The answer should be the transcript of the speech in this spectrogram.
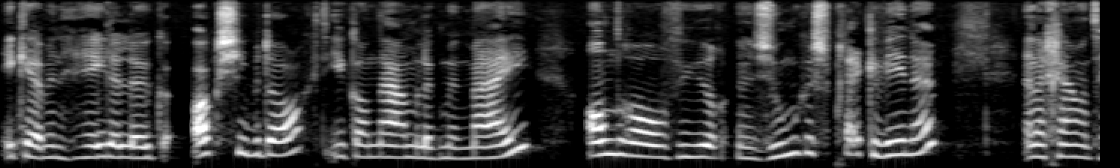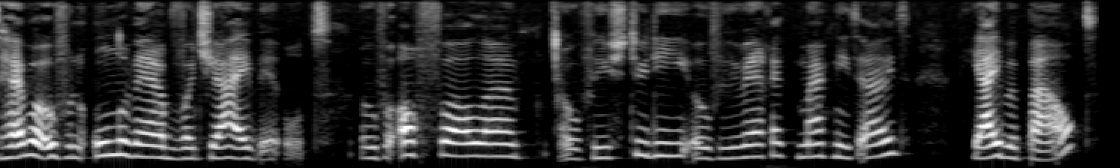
ik heb een hele leuke actie bedacht. Je kan namelijk met mij anderhalf uur een Zoom-gesprek winnen. En dan gaan we het hebben over een onderwerp wat jij wilt. Over afvallen, over je studie, over je werk, maakt niet uit. Jij bepaalt.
